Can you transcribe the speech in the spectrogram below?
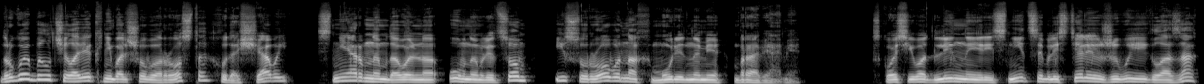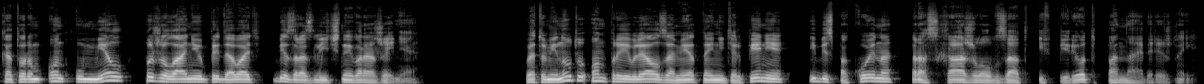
Другой был человек небольшого роста, худощавый, с нервным, довольно умным лицом и сурово нахмуренными бровями. Сквозь его длинные ресницы блестели живые глаза, которым он умел по желанию придавать безразличные выражения. В эту минуту он проявлял заметное нетерпение и беспокойно расхаживал взад и вперед по набережной.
